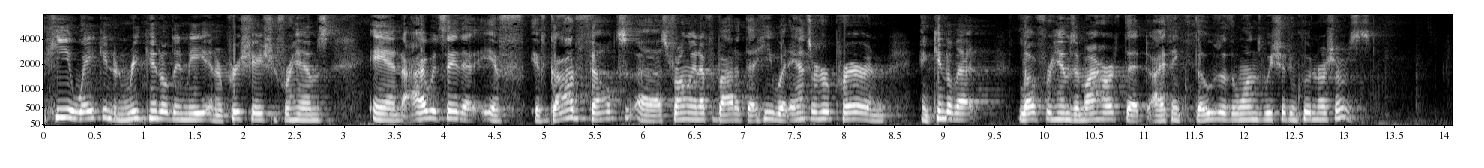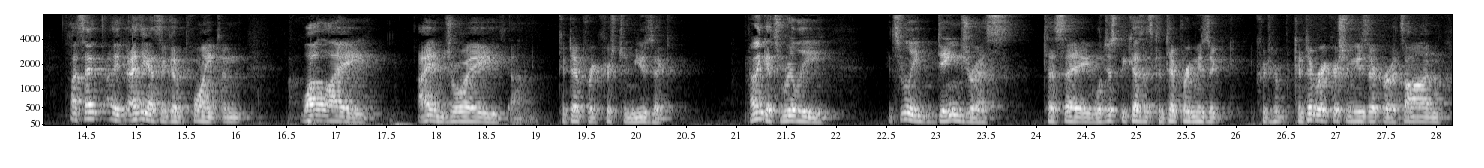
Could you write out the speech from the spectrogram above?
he awakened and rekindled in me an appreciation for hymns. And I would say that if if God felt uh, strongly enough about it that He would answer her prayer and and kindle that love for hymns in my heart, that I think those are the ones we should include in our services. I, I, I think that's a good point. And while I I enjoy um, contemporary Christian music, I think it's really it's really dangerous to say, well, just because it's contemporary music, contemporary Christian music, or it's on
